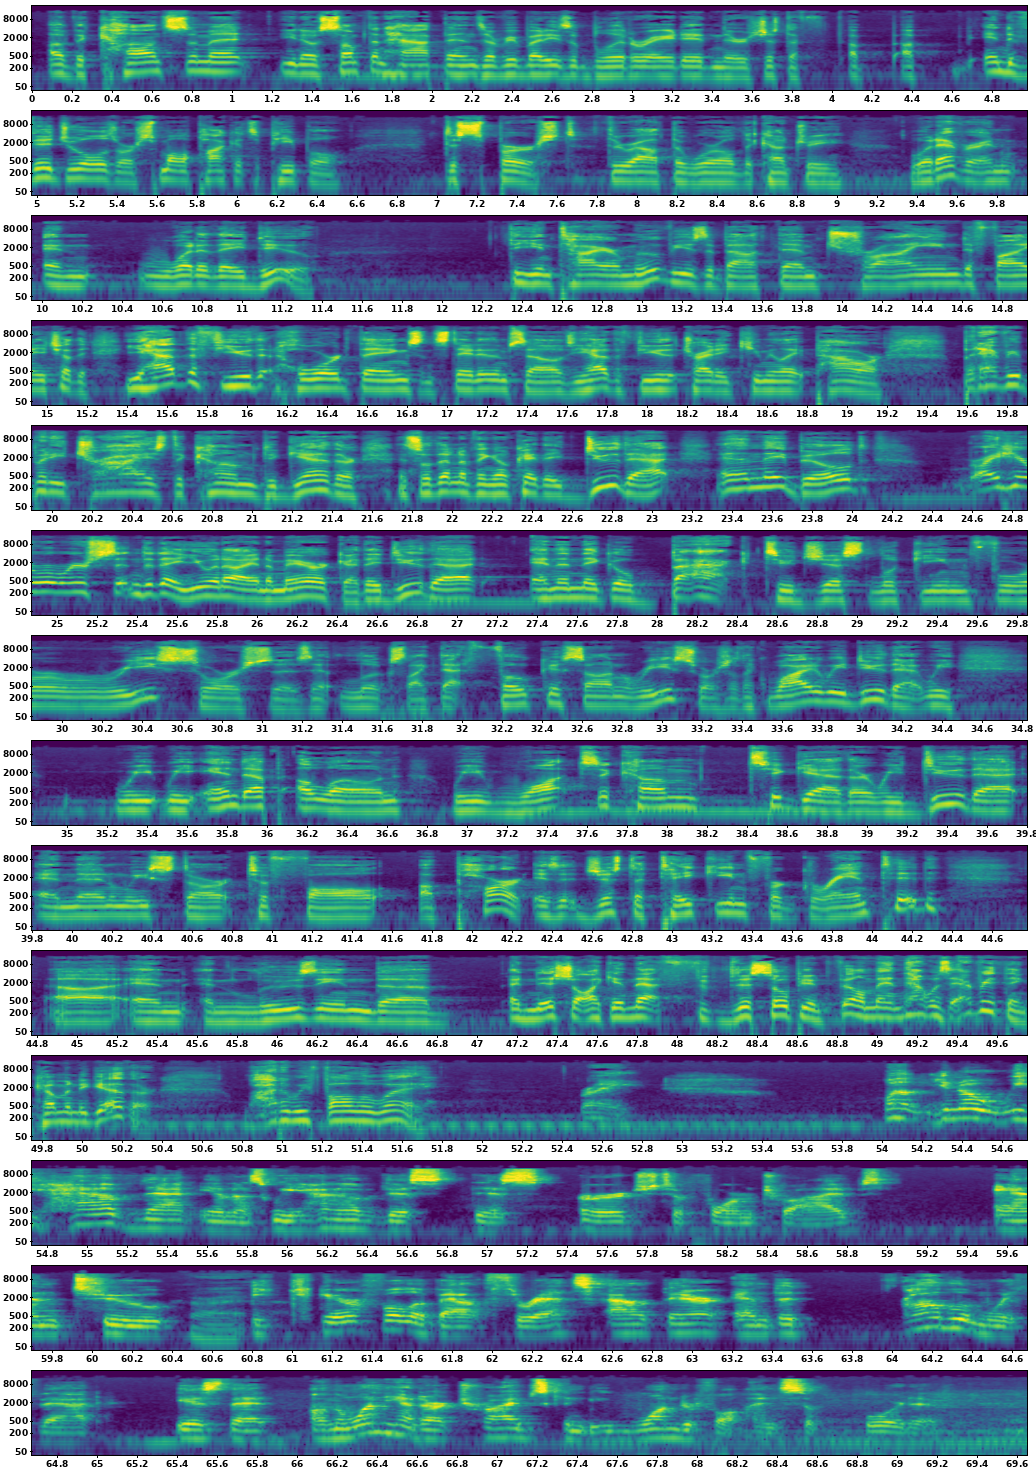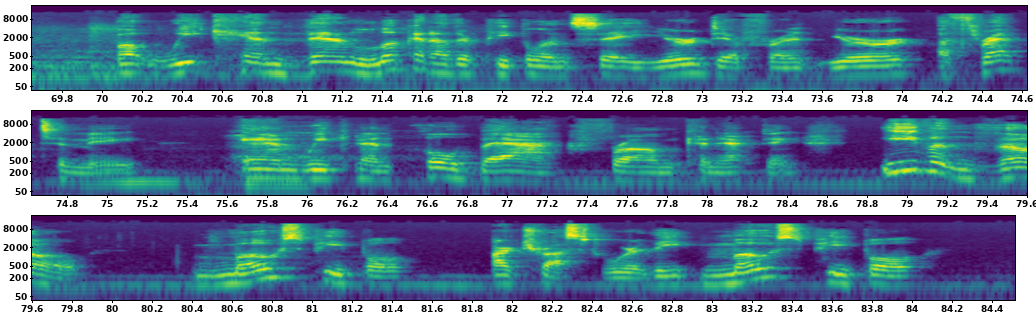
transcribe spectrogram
of the consummate, you know, something happens, everybody's obliterated, and there's just a, a, a individuals or small pockets of people dispersed throughout the world, the country, whatever. And and what do they do? The entire movie is about them trying to find each other. You have the few that hoard things and stay to themselves. You have the few that try to accumulate power, but everybody tries to come together. And so then I'm thinking, okay, they do that and they build right here where we're sitting today, you and I in America. They do that and then they go back to just looking for resources. It looks like that focus on resources. Like, why do we do that? We, we we end up alone. We want to come together. We do that, and then we start to fall apart. Is it just a taking for granted uh, and and losing the initial, like in that f- dystopian film? Man, that was everything coming together. Why do we fall away? Right. Well, you know, we have that in us. We have this this urge to form tribes and to right. be careful about threats out there. And the problem with that is that on the one hand, our tribes can be wonderful and supportive, but we can then look at other people and say, You're different, you're a threat to me, and we can pull back from connecting. Even though most people are trustworthy, most people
